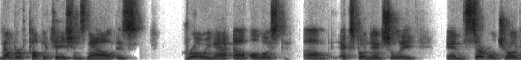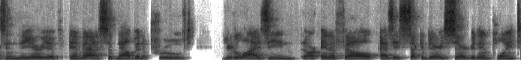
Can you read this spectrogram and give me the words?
number of publications now is growing at um, almost um, exponentially. And several drugs in the area of MS have now been approved utilizing our NFL as a secondary surrogate endpoint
